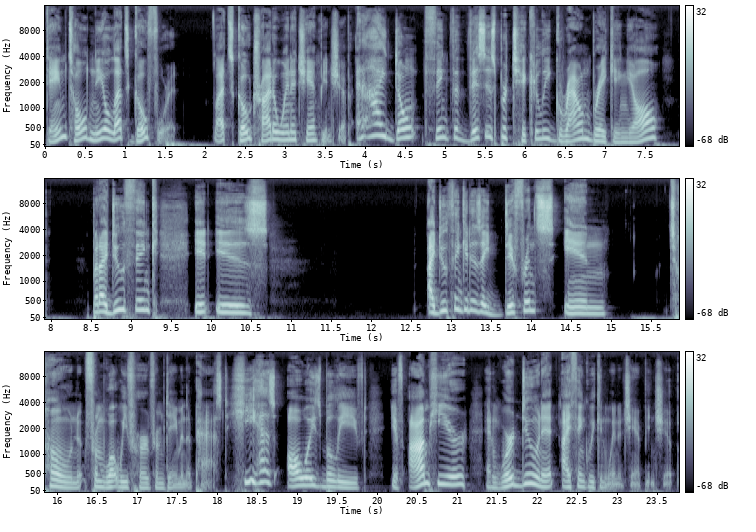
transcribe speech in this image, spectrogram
Dame told Neil, let's go for it. Let's go try to win a championship. And I don't think that this is particularly groundbreaking, y'all. But I do think it is I do think it is a difference in tone from what we've heard from Dame in the past. He has always believed if I'm here and we're doing it, I think we can win a championship.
